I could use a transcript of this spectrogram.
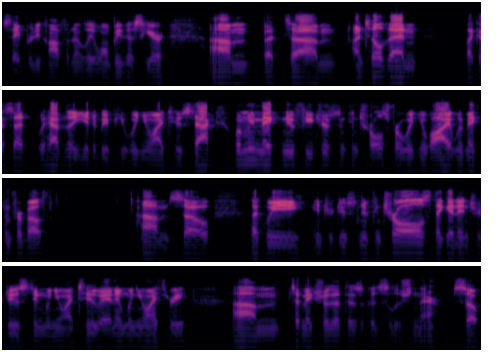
say pretty confidently it won't be this year. Um, but um, until then, like I said, we have the UWP WinUI 2 stack. When we make new features and controls for WinUI, we make them for both. Um, so, like we introduce new controls, they get introduced in WinUI 2 and in WinUI 3 um, to make sure that there's a good solution there. So,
